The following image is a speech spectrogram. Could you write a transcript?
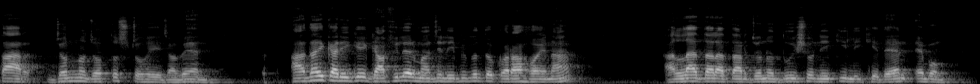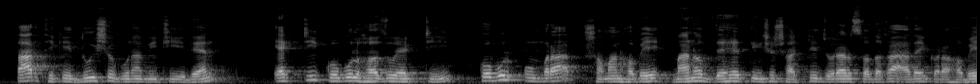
তার জন্য যথেষ্ট হয়ে যাবেন। আদায়কারীকে গাফিলের মাঝে লিপিবদ্ধ করা হয় না। আল্লাহ তালা তার জন্য দুইশো নেকি লিখে দেন এবং তার থেকে দুইশো গুণা মিটিয়ে দেন। একটি কবুল হজ ও একটি কবুল উমরার সমান হবে। মানব দেহের তিনশো ষাটটি জোড়ার সদকা আদায় করা হবে।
